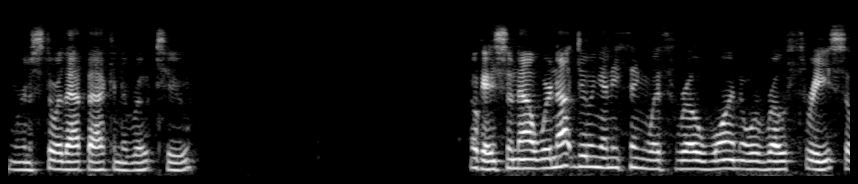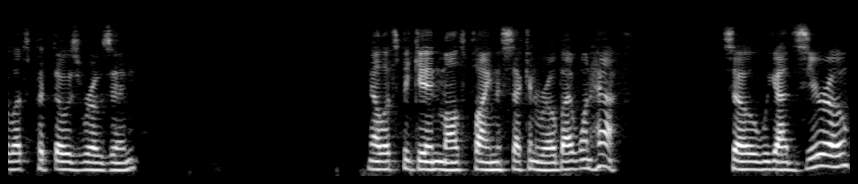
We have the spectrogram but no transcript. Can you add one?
we're going to store that back into row 2. Okay, so now we're not doing anything with row 1 or row 3, so let's put those rows in. Now let's begin multiplying the second row by 1 half. So we got 0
